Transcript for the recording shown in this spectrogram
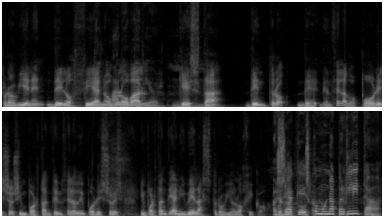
provienen del océano global que está dentro de, Encélado. Por eso es importante Encélado y por eso es importante a nivel astrobiológico. O sea que es como una perlita.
